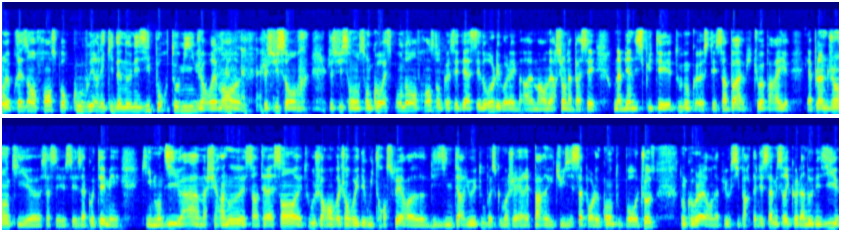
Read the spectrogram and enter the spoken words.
euh, présent en France pour couvrir l'équipe d'Indonésie pour Tommy. Genre vraiment, euh, je suis son, je suis son, son, correspondant en France, donc euh, c'était assez drôle. Et voilà, il m'a remercié. On a passé, on a bien discuté et tout, donc c'était sympa. Et puis tu vois, pareil, il y a plein de gens qui, ça c'est à côté, mais qui m'ont dit Ah, ma chère Arnaud, c'est intéressant et tout. J'ai envoyé des oui transferts, des interviews et tout, parce que moi, j'avais pas réutilisé ça pour le compte ou pour autre chose. Donc voilà, on a pu aussi partager ça. Mais c'est vrai que l'Indonésie,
